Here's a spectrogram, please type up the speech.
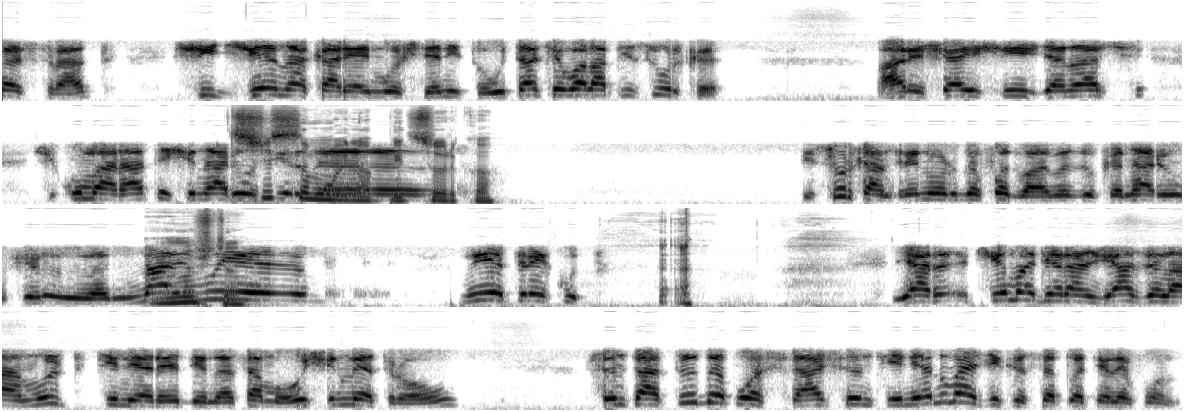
păstrat și gena care ai moștenit-o. Uitați-vă la pisurcă. Are 65 de ani și, și cum arată și n-are un Ce fir să mă uit de... la pițurcă? Pisurcă, antrenor de fotbal, am văzut că n-are un fir... N-are, Nu nu, știu. e, nu e trecut. Iar ce mă deranjează la mult tineret din ăsta, mă uit și în metrou, sunt atât de postași, sunt tineri, nu mai zic că stă pe telefon.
